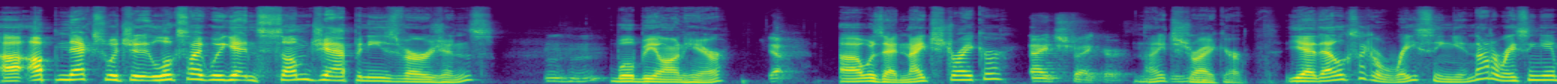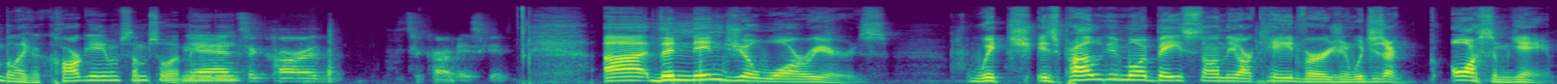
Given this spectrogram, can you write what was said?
up next, which it looks like we're getting some Japanese versions, mhm. will be on here. Yep. Uh, was that Night Striker? Night Striker. Night Mhm. Striker. Yeah, that looks like a racing game. Not a racing game, but like a car game of some sort, maybe. Yeah, it's a card. It's a card based game. Uh, the Ninja Warriors, which is probably more based on the arcade version, which is an awesome game.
